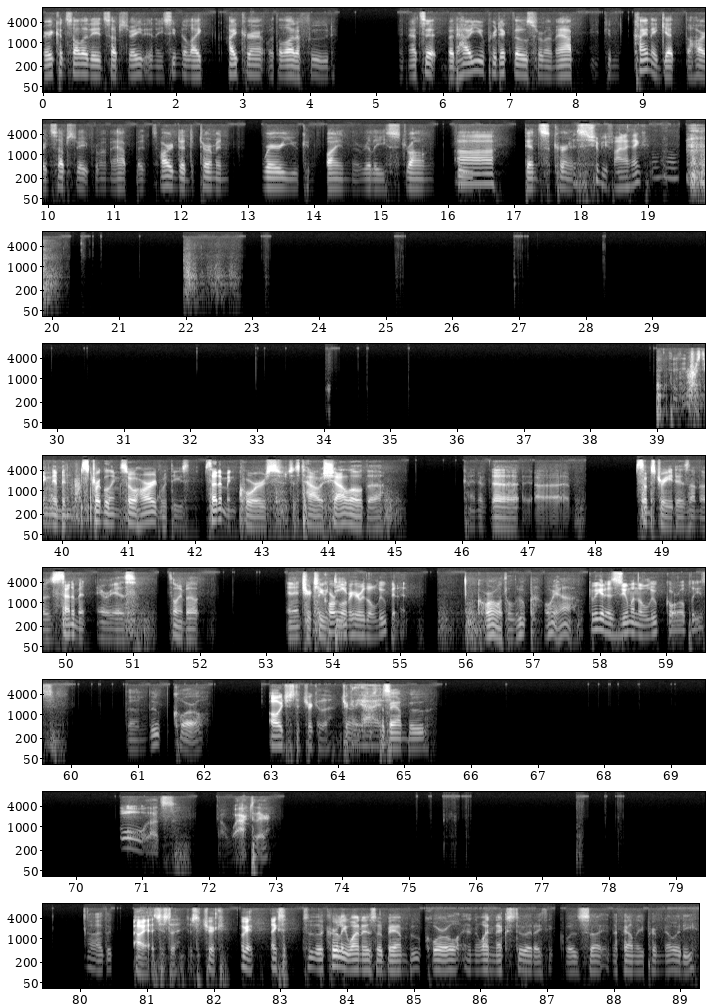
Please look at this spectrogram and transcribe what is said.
very consolidated substrate, and they seem to like high current with a lot of food. And that's it. But how you predict those from a map, you can kind of get the hard substrate from a map, but it's hard to determine where you can find the really strong, food Uh, dense current. this should be fine, I think. Mhm. It's interesting they've been struggling so hard with these sediment cores, just how shallow the kind of the uh, substrate is on those sediment areas. It's only about an inch or two a coral deep. over here with a loop in it. Coral with a loop. Oh yeah. Can we get a zoom on the loop coral, please? The loop coral. Oh, just a trick of the trick yeah, of the eyes. just the bamboo. Oh, that's got whacked there. Uh, the, Oh yeah, it's just a just a trick. Okay, thanks. so the curly one is a bamboo coral, and the one next to it, I think, was uh, in the family Primnoidae.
